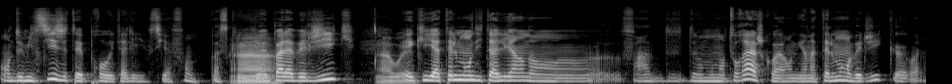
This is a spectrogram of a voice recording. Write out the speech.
en 2006 j'étais pro Italie aussi à fond parce qu'il n'y avait ah. pas la Belgique ah et qu'il y a tellement d'Italiens dans, enfin, de, mon entourage quoi. On y en a tellement en Belgique, voilà.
